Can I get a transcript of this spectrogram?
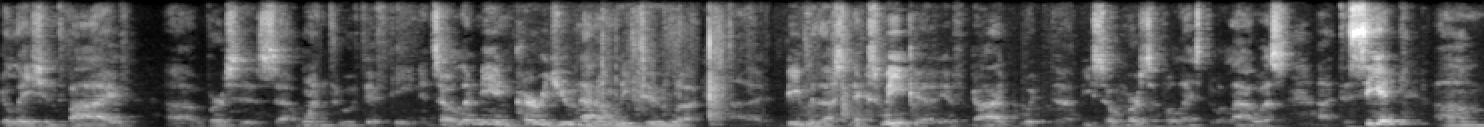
Galatians 5, uh, verses uh, 1 through 15. And so let me encourage you not only to uh, be with us next week, if God would be so merciful as to allow us to see it, um,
